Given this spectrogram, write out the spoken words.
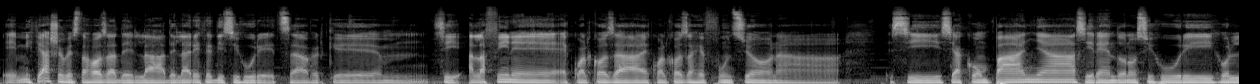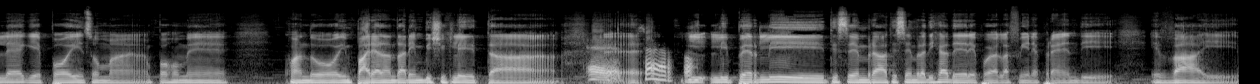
E mi piace questa cosa della, della rete di sicurezza perché mh, mm, sì, alla fine è qualcosa, è qualcosa che funziona. Si, si, accompagna, si rendono sicuri i colleghi e poi insomma è un po' come quando impari ad andare in bicicletta, eh, eh, certo. lì, lì, per lì ti sembra, ti sembra di cadere, poi alla fine prendi e vai.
